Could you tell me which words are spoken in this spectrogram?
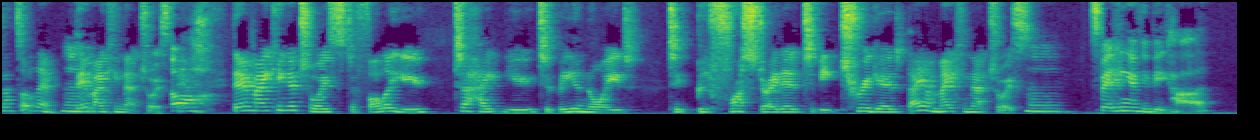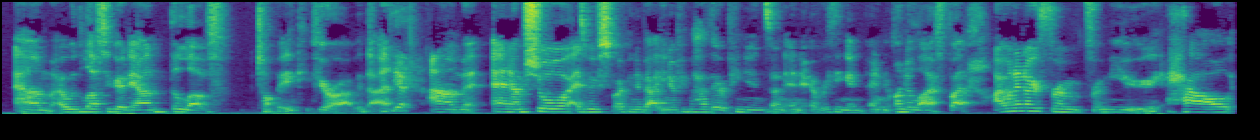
that's on them. They're making that choice. They're, Oh. they're making a choice to follow you, to hate you, to be annoyed, to be frustrated, to be triggered. They are making that choice. Speaking of your big heart, um, I would love to go down the love topic if you're all right with that. Yeah. Um, and I'm sure, as we've spoken about, you know, people have their opinions on and everything and, and on your life. But I want to know from from you how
